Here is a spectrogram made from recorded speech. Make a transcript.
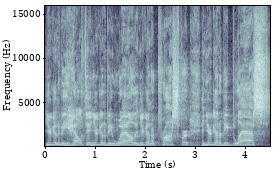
you're going to be healthy, and you're going to be well, and you're going to prosper, and you're going to be blessed.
